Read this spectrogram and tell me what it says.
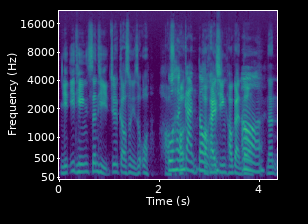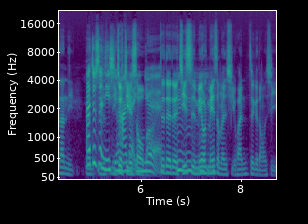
你一听身体就告诉你说哇，我很感动，好开心，好感动。那那你那就是你喜欢的音乐。对对对，即使没有没什么人喜欢这个东西，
